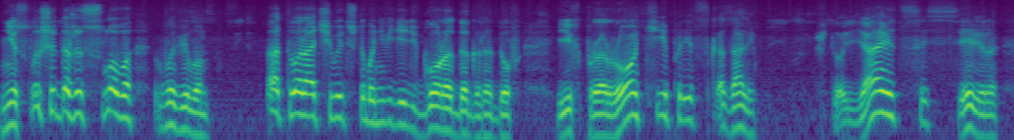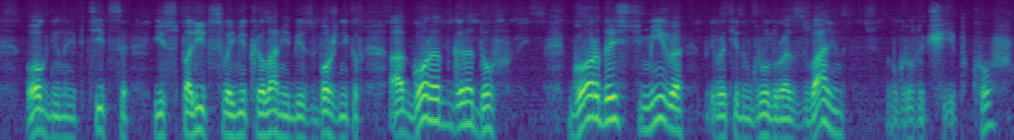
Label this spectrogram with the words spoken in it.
не слышать даже слова «Вавилон». Отворачивают, чтобы не видеть города городов. Их пророки предсказали, что явится с севера огненная птица испалит своими крылами безбожников, а город городов, гордость мира превратит в груду развалин, в груду черепков.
